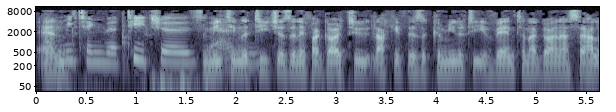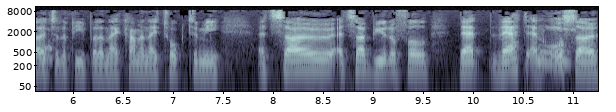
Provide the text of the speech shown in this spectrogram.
and Meeting the teachers. meeting the teachers and if I go to like if there's a community event and I go and I say hello to the people and they come and they talk to me it's so it's so beautiful that that and also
